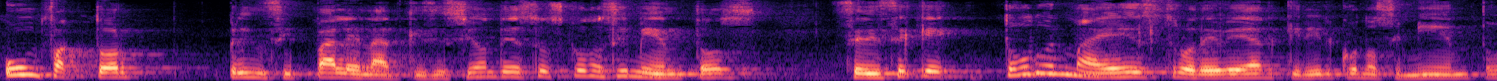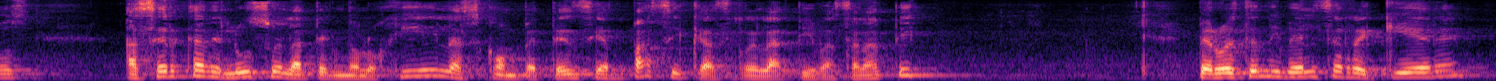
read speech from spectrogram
Un factor principal en la adquisición de estos conocimientos se dice que todo el maestro debe adquirir conocimientos acerca del uso de la tecnología y las competencias básicas relativas a la TIC. Pero este nivel se requiere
